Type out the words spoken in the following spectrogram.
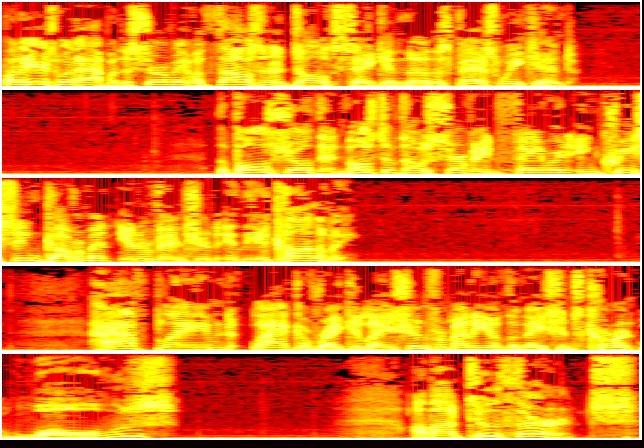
But here's what happened. A survey of 1,000 adults taken uh, this past weekend. The polls showed that most of those surveyed favored increasing government intervention in the economy. Half blamed lack of regulation for many of the nation's current woes. About two-thirds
